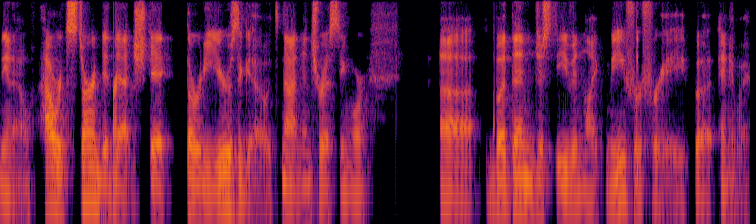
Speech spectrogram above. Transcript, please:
you know, Howard Stern did that shtick 30 years ago. It's not interesting or, uh, but then just even like me for free. But anyway,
